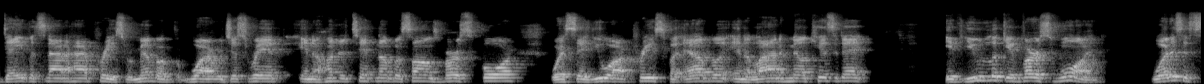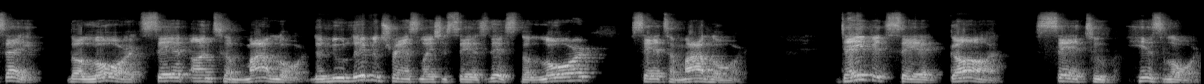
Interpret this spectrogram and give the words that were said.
David's not a high priest, remember where we just read in 110th number of Psalms, verse 4, where it said, You are a priest forever in the line of Melchizedek. If you look at verse 1, what does it say? The Lord said unto my Lord. The New Living Translation says this The Lord said to my Lord, David said, God said to his Lord.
